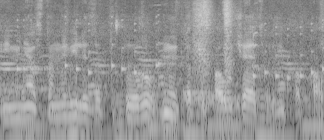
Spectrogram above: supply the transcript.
И меня остановили за татуировку. Ну и так получается, и попал.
